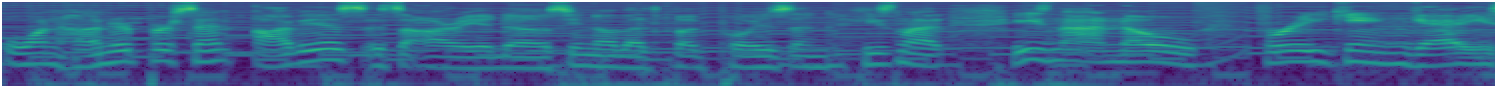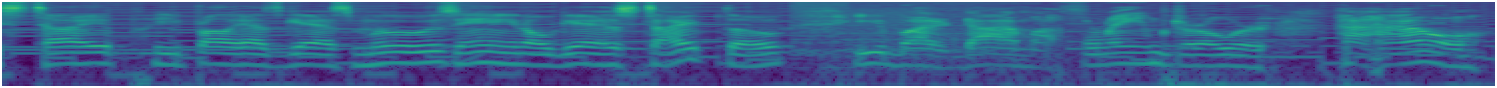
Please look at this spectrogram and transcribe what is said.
100% obvious it's a Ariados. You know that's bug poison. He's not he's not no freaking gas type. He probably has gas moves. He ain't no gas type though. You better die my flamethrower. Ha how.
